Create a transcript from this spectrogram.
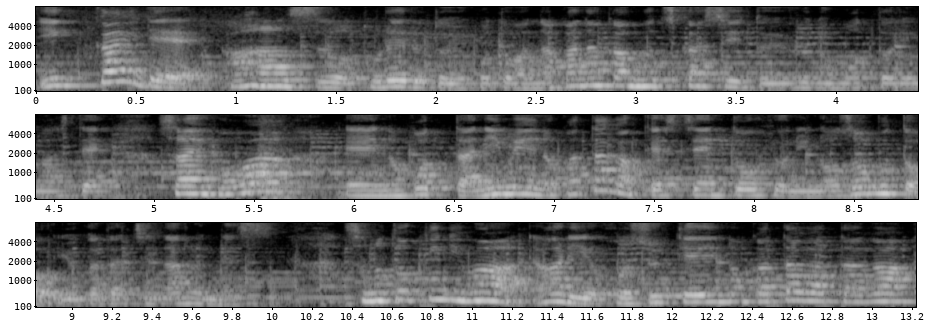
1回で過半数を取れるということはなかなか難しいというふうに思っておりまして最後は、えー、残った2名の方が決選投票に臨むという形になるんです。その時にはやはり保守系の方々が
